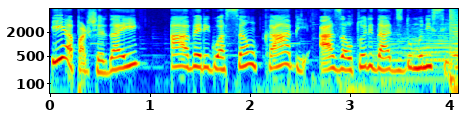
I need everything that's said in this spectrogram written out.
E a partir daí, a averiguação cabe às autoridades do município.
